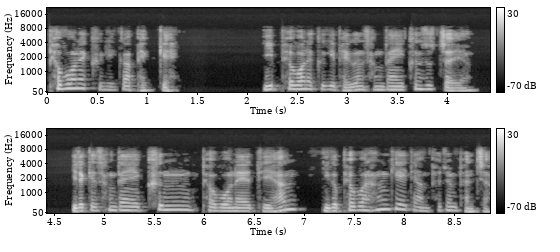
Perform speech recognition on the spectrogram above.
표본의 크기가 100개. 이 표본의 크기 100은 상당히 큰 숫자예요. 이렇게 상당히 큰 표본에 대한 이거 표본 한 개에 대한 표준 편차,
